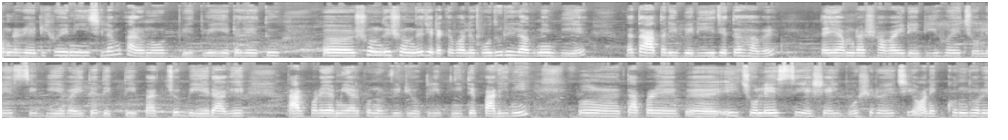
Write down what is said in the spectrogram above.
আমরা রেডি হয়ে নিয়েছিলাম, কারণ ওর বিয়েটা যেহেতু সন্ধে সন্ধে, যেটাকে বলে গধূলি লগ্নে বিয়ে, তা তাড়াতাড়ি বেরিয়ে যেতে হবে। তাই আমরা সবাই রেডি হয়ে চলে এসেছি বিয়ে বাড়িতে, দেখতেই পাচ্ছ। বিয়ের আগে তারপরে আমি আর কোনো ভিডিও ক্লিপ নিতে পারিনি। তারপরে এই চলে এসেছি, এসেই বসে রয়েছি। অনেকক্ষণ ধরে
